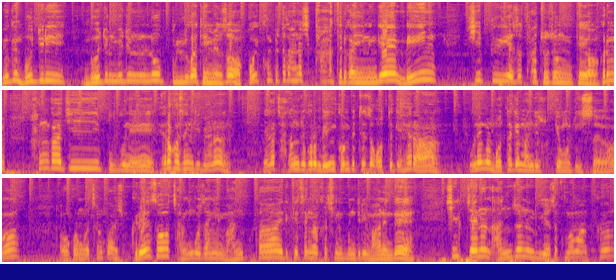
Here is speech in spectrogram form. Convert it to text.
요게 모듈이 모듈 모듈로 분류가 되면서 거기 컴퓨터가 하나씩 다 들어가 있는 게 메인 CPU에서 다 조정돼요. 그러면 한 가지 부분에 에러가 생기면은 얘가 자동적으로 메인 컴퓨터에서 어떻게 해라 운행을 못하게 만들 경우도 있어요. 어, 그런 거 참고하시고 그래서 장고장이 많다 이렇게 생각하시는 분들이 많은데 실제는 안전을 위해서 그만큼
